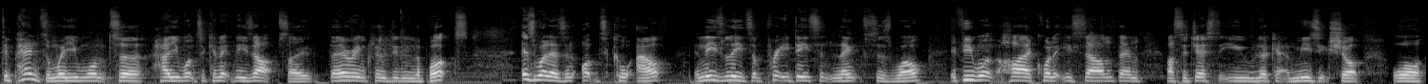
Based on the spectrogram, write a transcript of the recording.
Depends on where you want to, how you want to connect these up. So they're included in the box as well as an optical out and these leads are pretty decent lengths as well. If you want higher quality sound, then I suggest that you look at a music shop or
